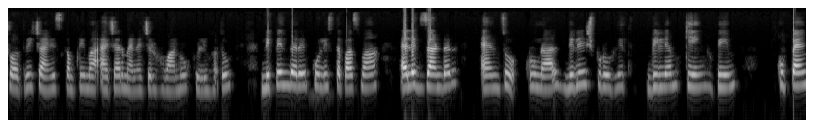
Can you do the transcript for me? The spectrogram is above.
ચૌધરી ચાઇનીઝ કંપનીમાં એચઆર મેનેજર હોવાનું ખુલ્યું હતું. નિપેન્દરે પોલીસ તપાસમાં Alexander Enzo Krunal, Nilesh Purohit, William King, Bhim કુપેંગ,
